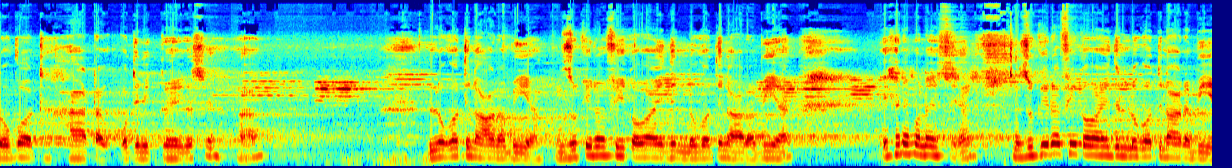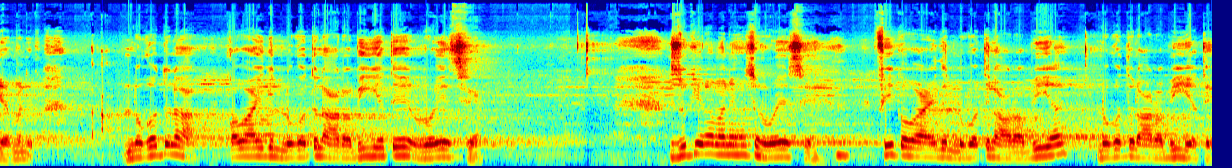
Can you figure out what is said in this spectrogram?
লোগত হাটা অতিরিক্ত হয়ে গেছে হ্যাঁ। লোগতিল আরবিয়া, জুকি রফি কওয়াইদিল লোগতিল আরবিয়া। এখানে বলা হয়েছে, জুকি রফি কওয়াইদিল লোগতিল আরবিয়া। মানে লোগতুল কওয়াইদুল লোগতুল আরবিয়াতে রয়েছে। জুকিরা মানে হচ্ছে রয়েছে। ফি কওয়াইদুল লোগতুল আরবিয়া, লোগতুল আরবিয়াতে।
